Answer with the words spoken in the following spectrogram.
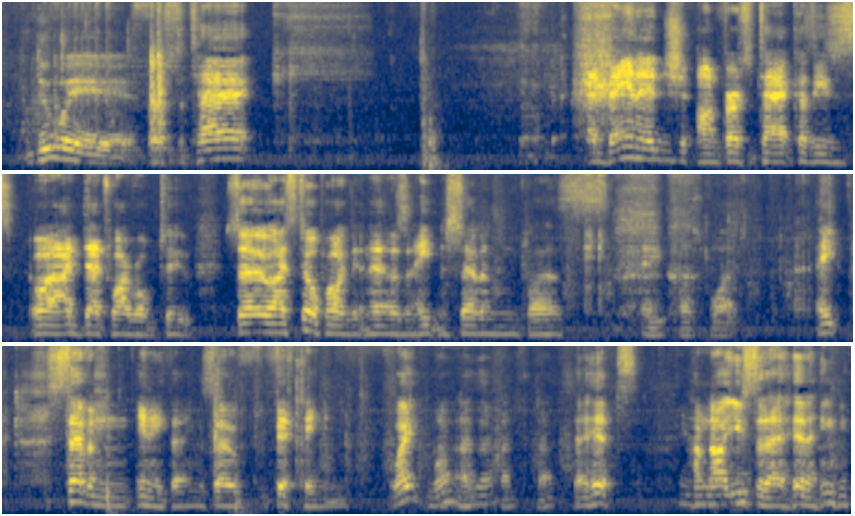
Do it. First attack. Advantage on first attack because he's. Well, I, that's why I rolled two. So I still probably didn't. It was an eight and a seven plus Eight plus what? eight, seven anything. So fifteen. Wait, what? That's, that's, that's, That hits. I'm not used to that hitting.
